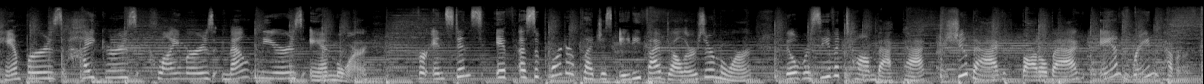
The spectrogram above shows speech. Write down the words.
campers, hikers, climbers, mountaineers, and more. For instance, if a supporter pledges $85 or more, they'll receive a Tom backpack, shoe bag, bottle bag, and rain cover.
